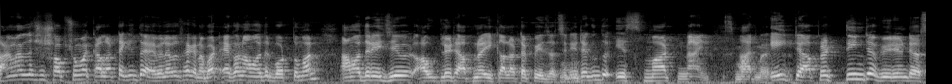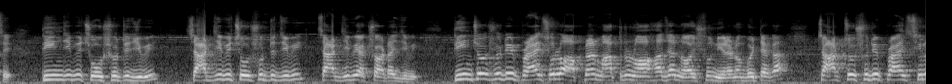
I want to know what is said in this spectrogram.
বাংলাদেশে সবসময় কালারটা কিন্তু অ্যাভেলেবেল থাকে না বাট এখন আমাদের বর্তমান আমাদের এই যে আউটলেট আপনার এই কালারটা পেয়ে যাচ্ছেন। এটা কিন্তু স্মার্ট নাইন আর এইটা আপনার তিনটা ভেরিয়েন্ট আছে। তিন জিবি, চৌষট্টি জিবি, চার জিবি, চৌষট্টি জিবি, চার জিবি, একশো আঠাশ জিবি। তিন চৌষট্টির প্রাইস হলো আপনার মাত্র ন হাজার নয়শো নিরানব্বই টাকা। চার চৌষট্টির প্রাইস ছিল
